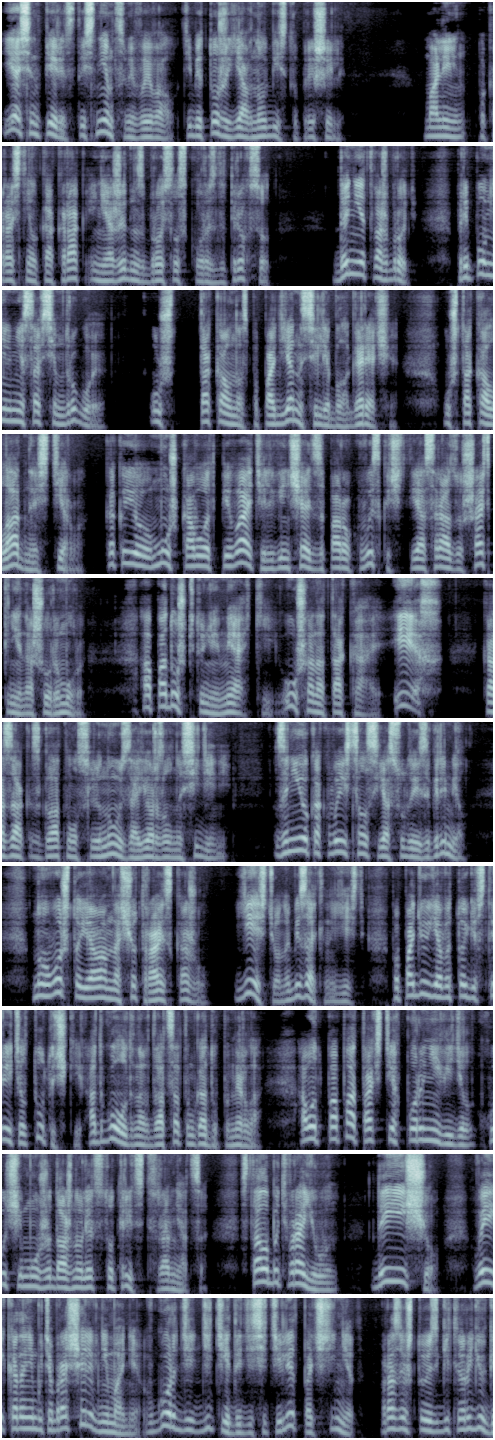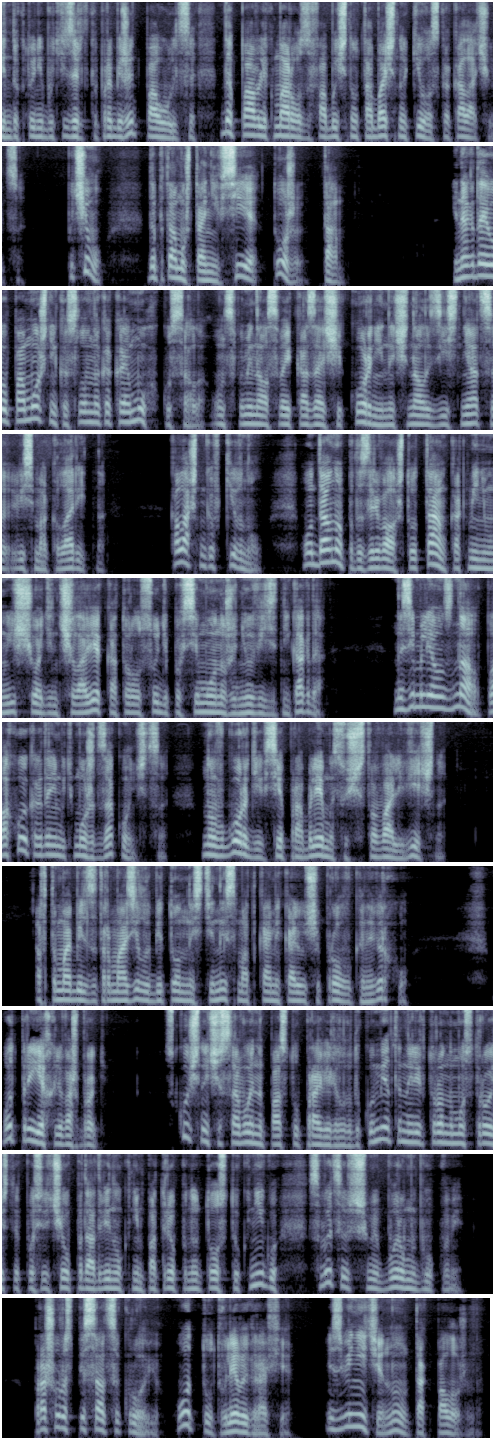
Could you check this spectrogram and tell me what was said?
«Ясен перец, ты с немцами воевал, тебе тоже явно убийство пришили». Малинин покраснел как рак и неожиданно сбросил скорость до трехсот. «Да нет, ваш бродь, припомнили мне совсем другое. Уж такая у нас попадья на селе была горячая. Уж такая ладная стерва. Как ее муж кого отпевать или венчать за порог выскочит, я сразу шасть к ней на шуры-муры. А подушки-то у нее мягкие, уж она такая. Эх! Казак сглотнул слюну и заерзал на сиденье. За нее, как выяснилось, я сюда и загремел. Но вот что я вам насчет рая скажу. Есть он, обязательно есть. Попадю я в итоге встретил туточки. От голода она в двадцатом году померла. А вот папа так с тех пор и не видел, хоть ему уже должно лет 130 сравняться. Стало быть, в раю. Да и еще. Вы когда-нибудь обращали внимание, в городе детей до 10 лет почти нет. Разве что из Гитлер-Югенда кто-нибудь изредка пробежит по улице, да Павлик Морозов обычно у табачного киоска околачивается. Почему? Да потому что они все тоже там. Иногда его помощника словно какая муха кусала. Он вспоминал свои казачьи корни и начинал изъясняться весьма колоритно. Калашников кивнул. Он давно подозревал, что там как минимум еще один человек, которого, судя по всему, он уже не увидит никогда. На земле он знал, плохое когда-нибудь может закончиться. Но в городе все проблемы существовали вечно. Автомобиль затормозил у бетонной стены с мотками колючей проволокой наверху. «Вот приехали, ваш бродь». Скучный часовой на посту проверил их документы на электронном устройстве, после чего пододвинул к ним потрепанную толстую книгу с выцветшими бурыми буквами. «Прошу расписаться кровью. Вот тут, в левой графе. Извините, ну, так положено».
